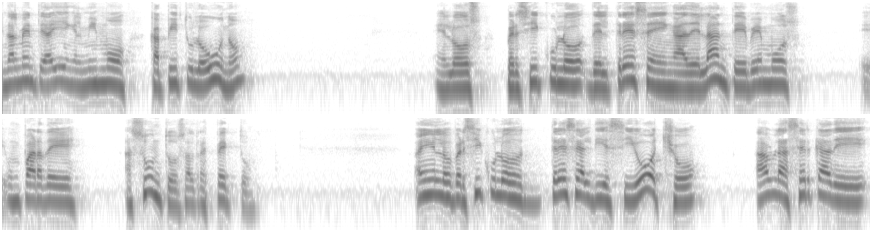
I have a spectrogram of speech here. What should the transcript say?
Finalmente ahí en el mismo capítulo 1, en los versículos del 13 en adelante, vemos eh, un par de asuntos al respecto. Ahí en los versículos 13 al 18 habla acerca de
